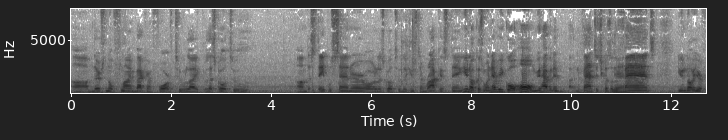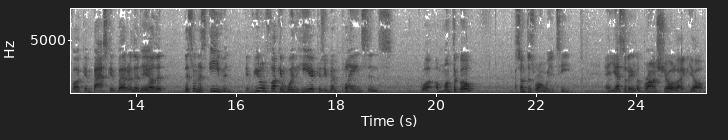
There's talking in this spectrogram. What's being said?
Um, there's no flying back and forth to like let's go to um, the Staples Center or let's go to the Houston Rockets thing. You know, because whenever you go home, you have an, an advantage because of the fans. You know your fucking basket better than the other. This one is even. If you don't fucking win here because you've been playing since what a month ago, something's wrong with your team. And yesterday, LeBron showed like, yo,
